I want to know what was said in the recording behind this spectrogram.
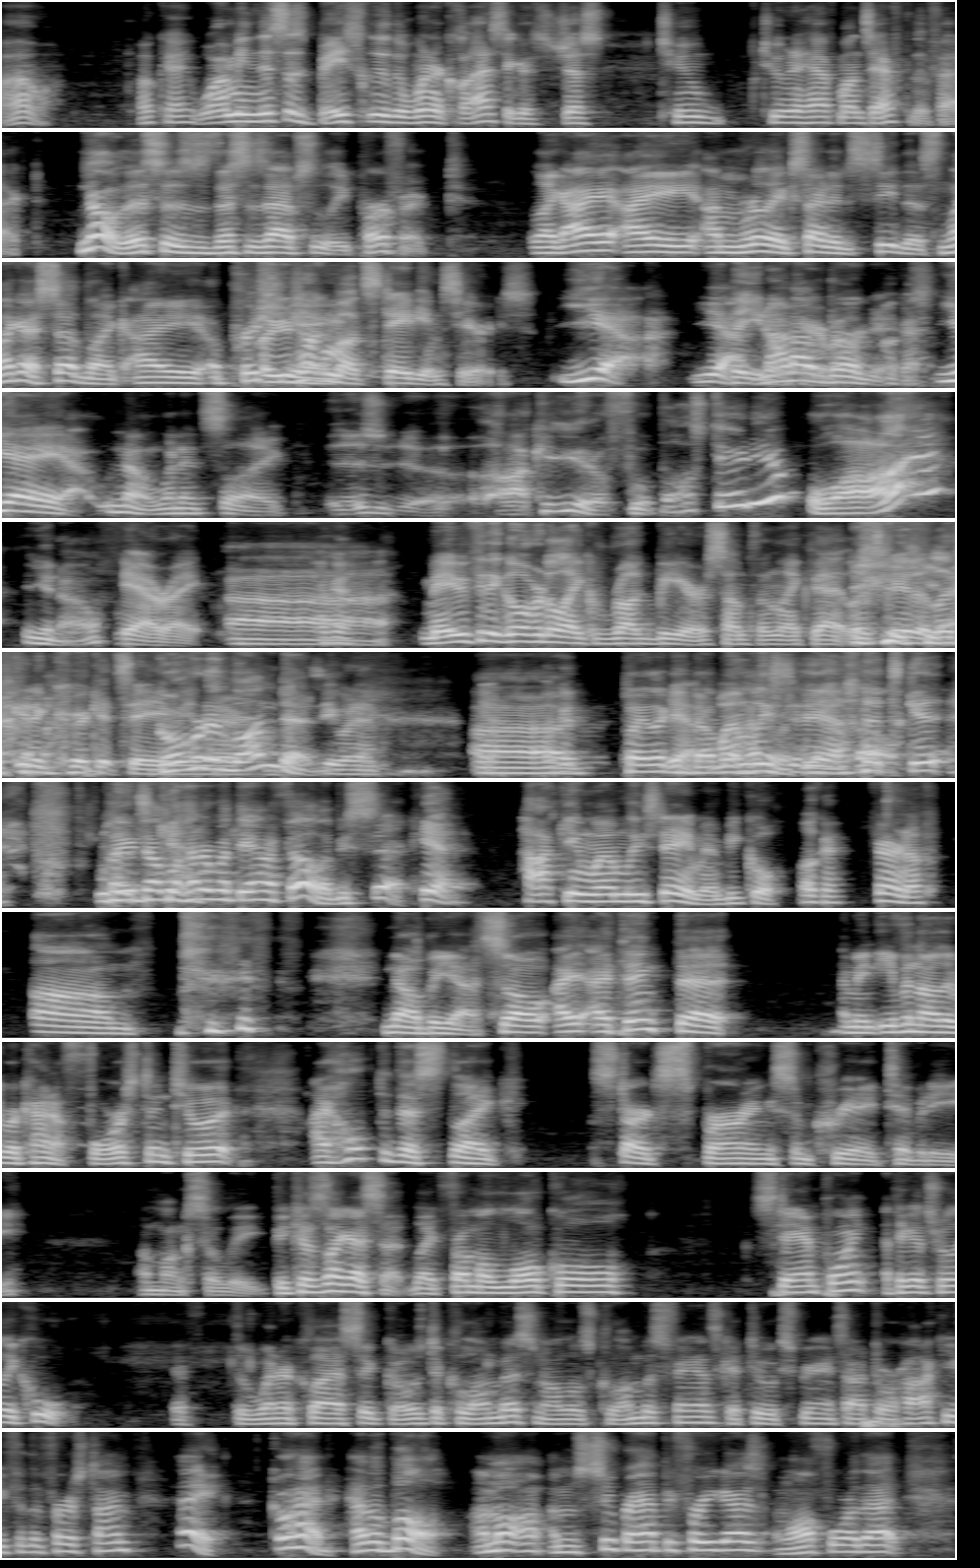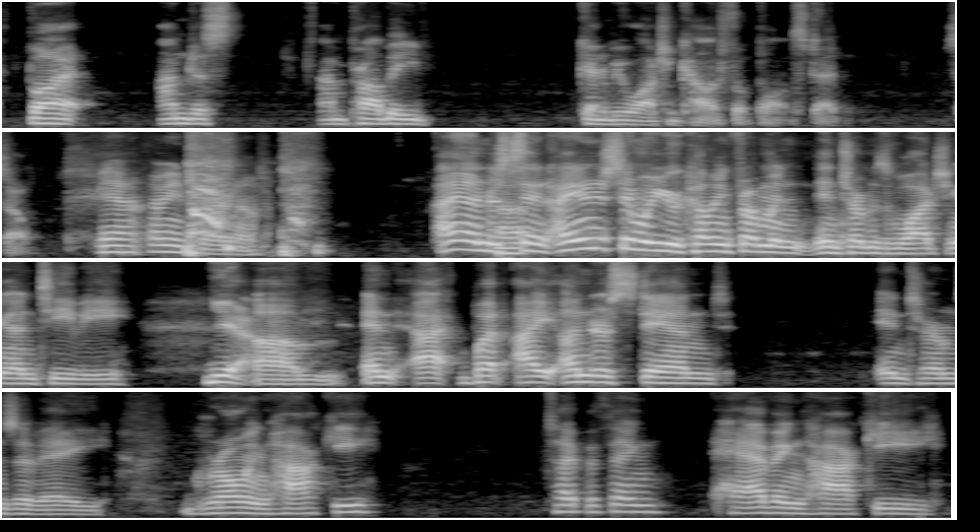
wow. Okay. Well, I mean, this is basically the Winter Classic. It's just two two and a half months after the fact. no this is this is absolutely perfect like i i i'm really excited to see this and like i said like i Oh, appreciate you're talking about Stadium Series. yeah yeah That you not outdoor games Okay. yeah, yeah yeah no when it's like this is a hockey at a football stadium what you know Yeah, right. uh Maybe if they go over to like rugby or something like that. Let's get let's get a cricket stadium. Go over to there. London. See what happens. Yeah, uh okay. play like a double Wembley. header with Sta- the yeah, NFL. let's get play a let's double get header with the NFL that'd be sick Yeah. hockey in Wembley Stadium. It'd be cool. Okay, fair enough. um no but yeah so i i think that i mean even though they were kind of forced into it i hope that this like starts spurring some creativity amongst the league. Because like i said like from a local standpoint i think it's really cool. If the winter classic goes to columbus and all those columbus fans get to experience outdoor hockey for the first time hey go ahead have a ball. I'm all, i'm super happy for you guys. I'm all for that. But i'm just i'm probably going to be watching college football instead. So. Yeah, I mean, fair enough. I understand. I understand where you're coming from in, in terms of watching on TV. yeah. Um, and I, but I understand in terms of a growing hockey type of thing, having hockey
